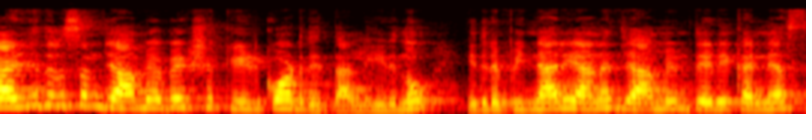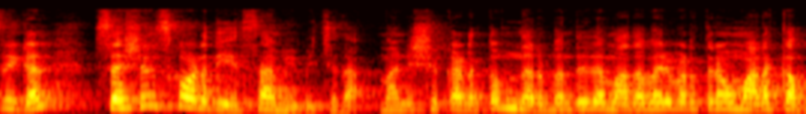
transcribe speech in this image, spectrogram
കഴിഞ്ഞ ദിവസം ജാമ്യാപേക്ഷ കീഴ്ക്കോടതി തള്ളിയിരുന്നു. ഇതിന് പിന്നാലെയാണ് ജാമ്യം തേടി കന്യാസ്ത്രീകൾ സെഷൻസ് കോടതിയെ സമീപിച്ചത്. മനുഷ്യക്കടത്തും നിർബന്ധിത മതപരിവർത്തനവും അടക്കം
